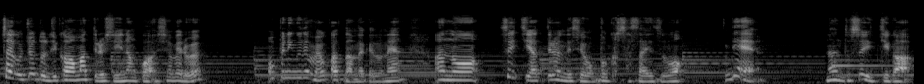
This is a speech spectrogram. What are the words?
最後ちょっと時間余ってるしなんか喋る？オープニングでもよかったんだけどね。あのスイッチやってるんですよボクササイズを。でなんとスイッチが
